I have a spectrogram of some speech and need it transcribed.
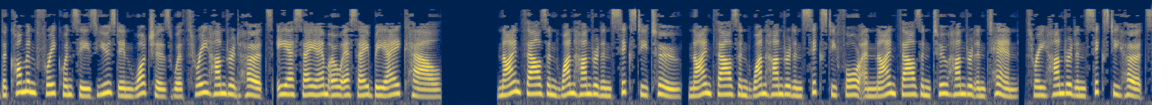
The common frequencies used in watches were 300 Hz ESA-MOSABA Cal. 9162, 9164 and 9210, 360 Hz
